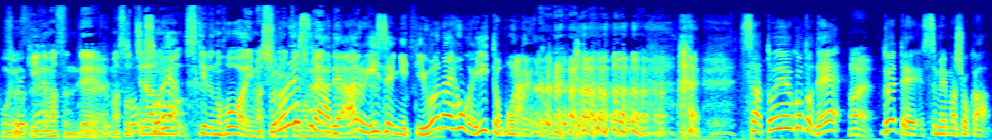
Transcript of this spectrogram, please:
ふうに聞いてますんで、まあ、そちらそそれのスキルの方は今、仕プロ事の面レスラーである以前に。にって言わない方がいいと思うんだけど。はい、さあということで、はい。どうやって進めましょうか？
